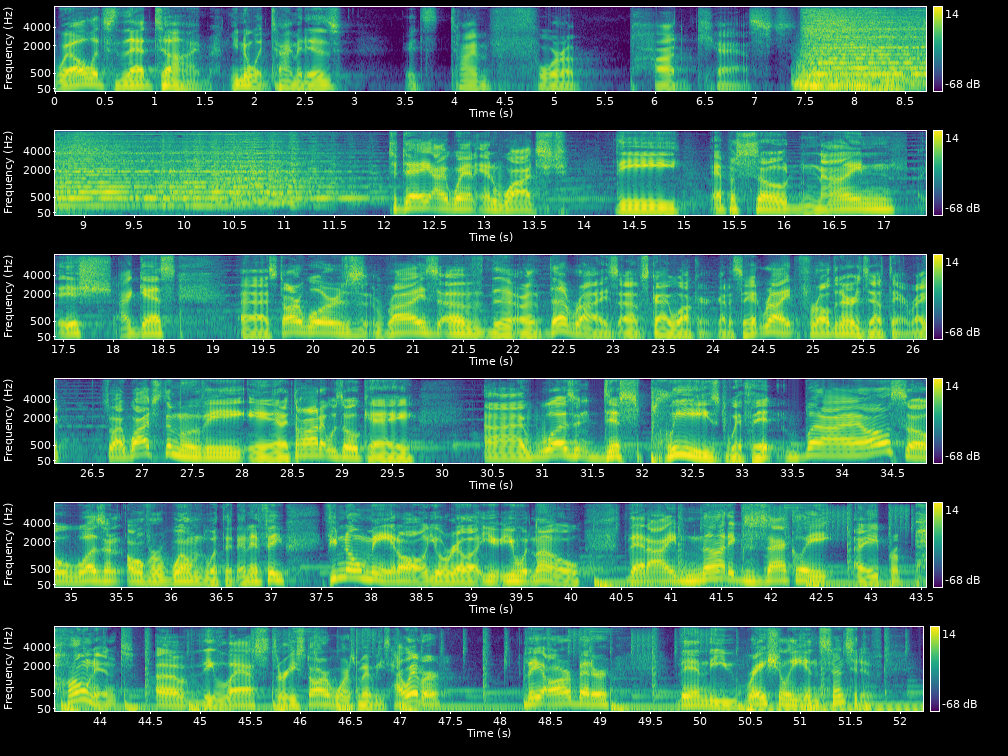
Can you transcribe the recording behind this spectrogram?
Well, it's that time. You know what time it is. It's time for a podcast. Today I went and watched the episode 9 ish, I guess. Uh, Star Wars Rise of the or The Rise of Skywalker. Got to say it right for all the nerds out there, right? So I watched the movie and I thought it was okay. I wasn't displeased with it, but I also wasn't overwhelmed with it. And if you if you know me at all, you'll realize you, you would know that I'm not exactly a proponent of the last three Star Wars movies. However, they are better than the racially insensitive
